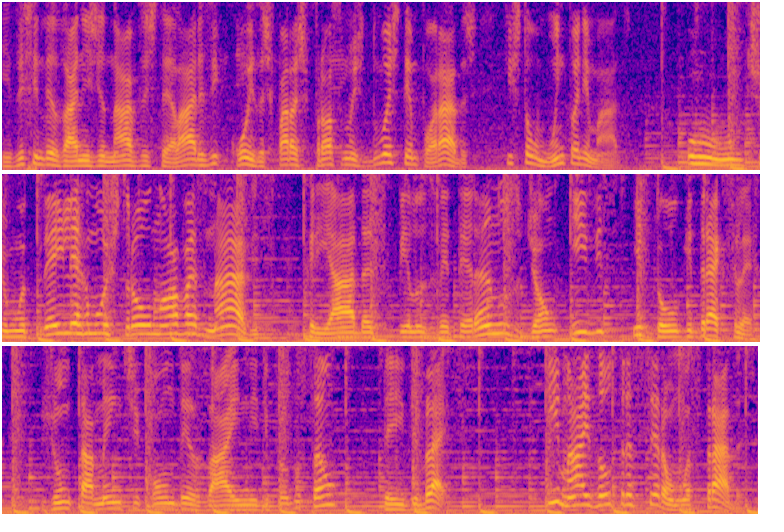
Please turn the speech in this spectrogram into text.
Existem designs de naves estelares e coisas para as próximas duas temporadas que estou muito animado. O último trailer mostrou novas naves, criadas pelos veteranos John Ives e Doug Drexler, juntamente com design de produção Dave Bless. E mais outras serão mostradas.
